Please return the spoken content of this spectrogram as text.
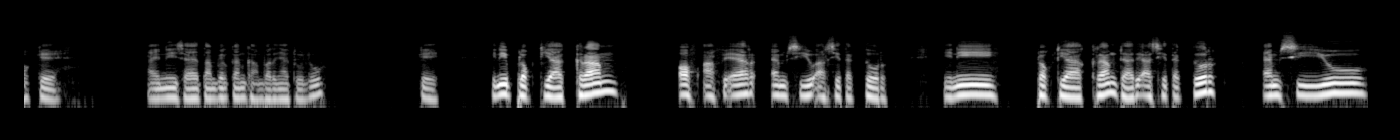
Oke. Nah, ini saya tampilkan gambarnya dulu. Oke. Ini blok diagram of AVR MCU arsitektur. Ini blok diagram dari arsitektur MCU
